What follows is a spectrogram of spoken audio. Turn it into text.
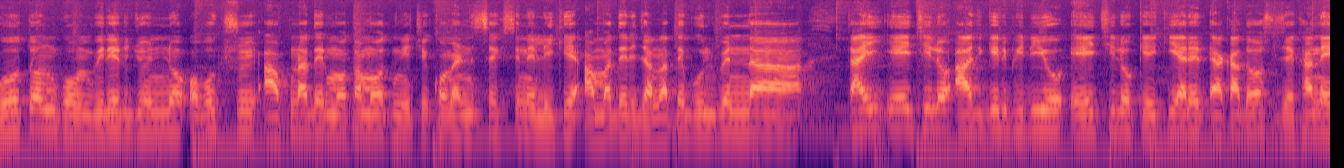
গৌতম গম্ভীরের জন্য অবশ্যই আপনাদের মতামত নিচে কমেন্ট সেকশনে লিখে আমাদের জানাতে ভুলবেন না। তাই এই ছিল আজকের ভিডিও এই ছিল কেকিআরের একাদশ, যেখানে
